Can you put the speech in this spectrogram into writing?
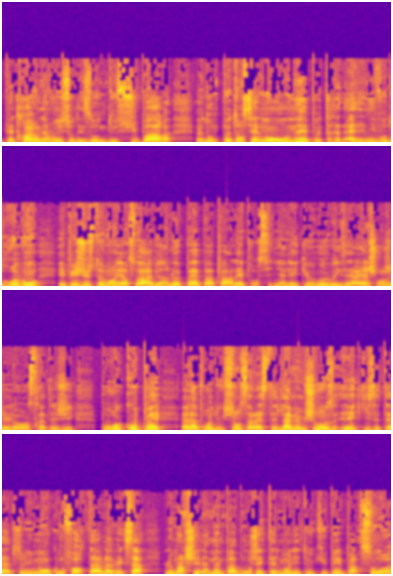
pétrole, on est revenu sur des zones de support. Euh, donc potentiellement, on est peut-être à des niveaux de rebond. Et puis justement, hier soir, eh bien, le PEP a parlé pour signaler que eux, ils n'avaient rien changé leur stratégie pour couper la production, ça restait la même chose et qu'ils étaient absolument confortables avec ça. Le marché n'a même pas bronché tellement il était occupé par son euh,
